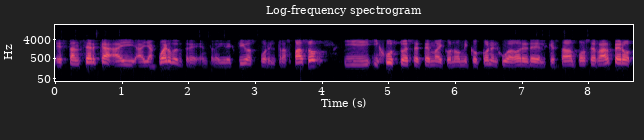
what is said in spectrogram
están cerca, hay, hay acuerdo entre, entre directivas por el traspaso y, y, justo ese tema económico con el jugador era el que estaban por cerrar, pero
